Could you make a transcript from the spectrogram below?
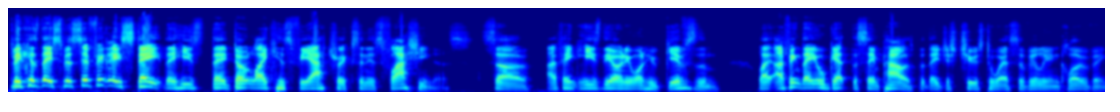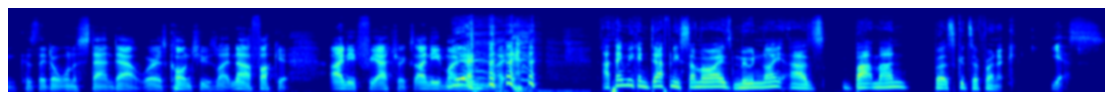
because they specifically state that he's they don't like his theatrics and his flashiness. So I think he's the only one who gives them. Like I think they all get the same powers, but they just choose to wear civilian clothing because they don't want to stand out. Whereas Khonshu's like, nah, fuck it. I need theatrics. I need my yeah. moonlight. I think we can definitely summarize Moon Knight as Batman, but schizophrenic. yes,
